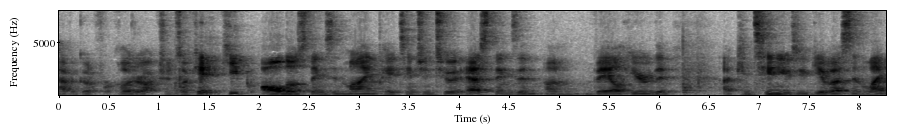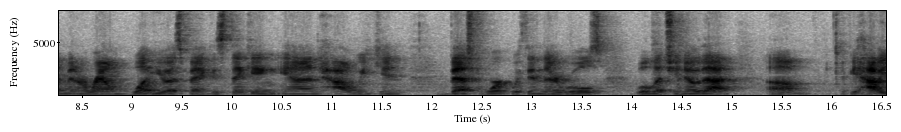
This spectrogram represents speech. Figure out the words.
have it go to foreclosure auction. So keep all those things in mind. Pay attention to it as things in, unveil here that uh, continue to give us enlightenment around what U.S. Bank is thinking and how we can best work within their rules. We'll let you know that. Um, if you have a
